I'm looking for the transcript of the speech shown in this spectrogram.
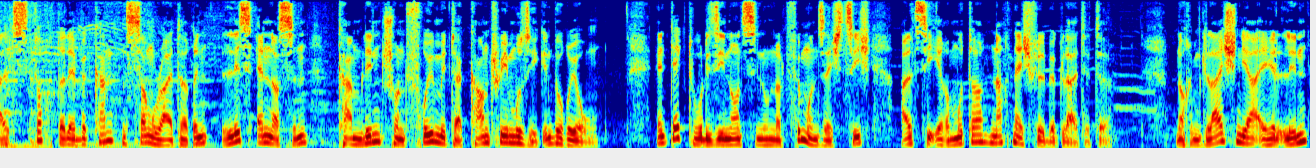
Als Tochter der bekannten Songwriterin Liz Anderson kam Lynn schon früh mit der Country-Musik in Berührung. Entdeckt wurde sie 1965, als sie ihre Mutter nach Nashville begleitete. Noch im gleichen Jahr erhielt Lynn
